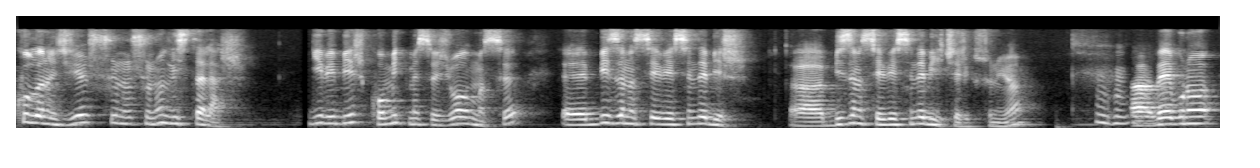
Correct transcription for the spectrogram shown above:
kullanıcıya şunu şunu listeler gibi bir commit mesajı olması e, business seviyesinde bir e, business seviyesinde bir içerik sunuyor. Hı hı. E, ve bunu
